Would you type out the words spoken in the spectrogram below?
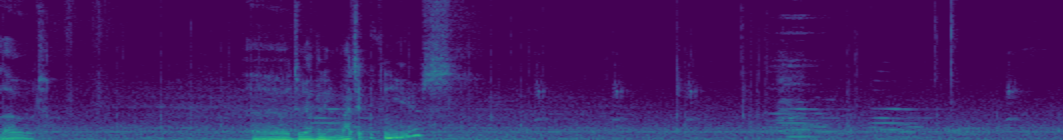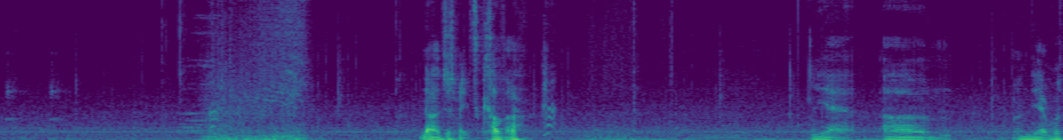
Load. Uh, do we have any magic we can use? No, it just makes cover. Yeah. Um, and yeah, we're...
